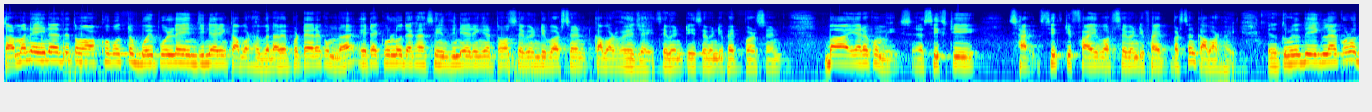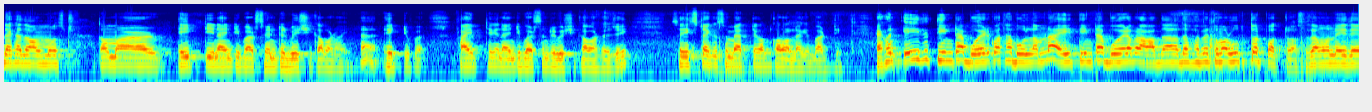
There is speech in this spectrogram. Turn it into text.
তার মানে এই না যে তোমার অক্ষপত্র বই পড়লে ইঞ্জিনিয়ারিং কাভার হবে না, ব্যাপারটা এরকম না। এটা করলেও দেখা যাচ্ছে ইঞ্জিনিয়ারিংয়ের তোমার সেভেন্টি পার্সেন্ট কাভার হয়ে যায় সেভেন্টি সেভেন্টি ফাইভ পার্সেন্ট বা এরকমই সিক্সটি সিক্সটি ফাইভ আর সেভেন্টি ফাইভ পার্সেন্ট কাভার হয়। কিন্তু তুমি যদি এগুলা করো, দেখা যায় অলমোস্ট তোমার এইট্টি নাইনটি পার্সেন্টের বেশি কাভার হয় হ্যাঁ? এইট্টি ফাইভ থেকে নাইনটি পার্সেন্টের বেশি কাভার হয়ে যায়। সো এক্সট্রা কিছু ম্যাথ টেকন করা লাগে বাড়তি। এখন এই যে তিনটা বইয়ের কথা বললাম না, এই তিনটা বইয়ের আবার আলাদা আলাদাভাবে তোমার উত্তরপত্র আছে। যেমন এই যে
